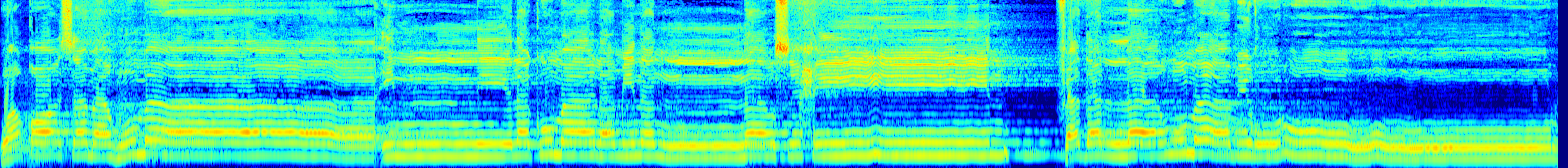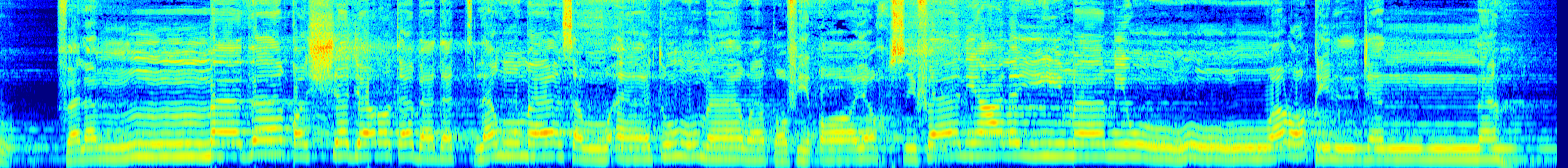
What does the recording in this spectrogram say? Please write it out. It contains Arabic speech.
وقاسمهما إني لكما لمن الناصحين. فدلاهما بغرور فلما ذاقا الشجرة بدت لهما سوآتهما وطفقا يخصفان عليهما من ورق الجنة.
